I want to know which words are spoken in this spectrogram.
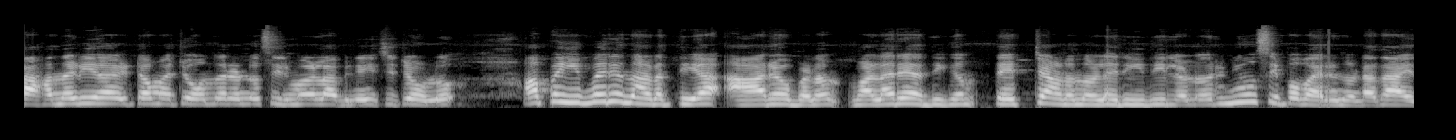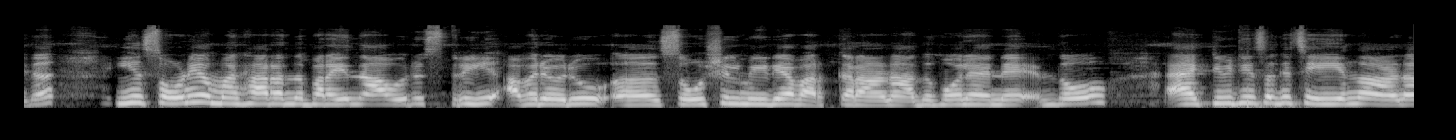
സഹനടിയായിട്ടോ മറ്റോ ഒന്നോ രണ്ടോ സിനിമകൾ അഭിനയിച്ചിട്ടേ ഉള്ളൂ അപ്പൊ ഇവർ നടത്തിയ ആരോപണം വളരെയധികം തെറ്റാണെന്നുള്ള രീതിയിലുള്ള ഒരു ന്യൂസ് ഇപ്പൊ വരുന്നുണ്ട്. അതായത് ഈ സോണിയ മൽഹാർ എന്ന് പറയുന്ന ആ ഒരു സ്ത്രീ അവരൊരു സോഷ്യൽ മീഡിയ വർക്കറാണ് അതുപോലെ തന്നെ എന്തോ ആക്ടിവിറ്റീസ് ഒക്കെ ചെയ്യുന്നതാണ്.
